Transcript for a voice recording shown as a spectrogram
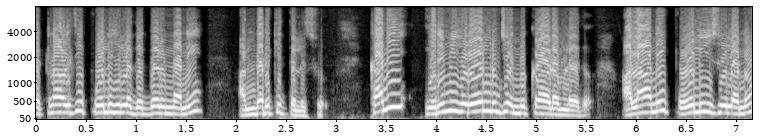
టెక్నాలజీ పోలీసుల దగ్గర ఉందని అందరికీ తెలుసు. కానీ ఎనిమిది రోజుల నుంచి ఎందుకు కావడం లేదు? అలానే పోలీసులను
